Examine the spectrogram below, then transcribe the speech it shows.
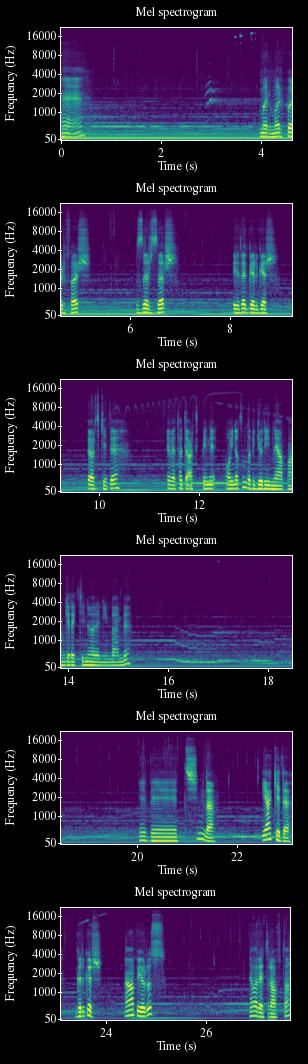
He. Mır mır fır fır. Zır zır. Biri de gırgır. Dört kedi. Evet hadi artık beni oynatın da bir göreyim ne yapmam gerektiğini öğreneyim ben bir. Evet şimdi. Ya kedi. Gırgır. Ne yapıyoruz? Ne var etrafta?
